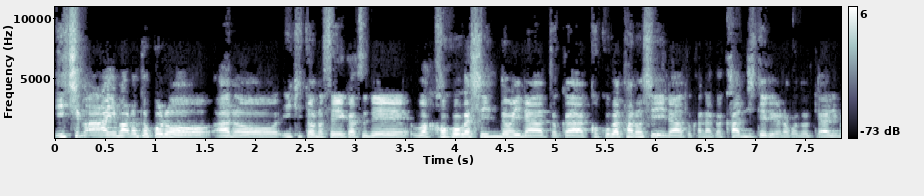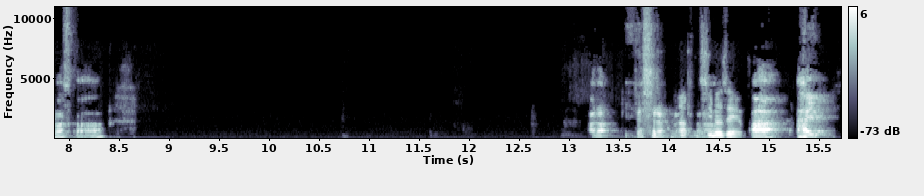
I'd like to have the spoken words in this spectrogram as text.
一番今のところ、あの、生きとの生活で、わ、ここがしんどいなとか、ここが楽しいなとかなんか感じてるようなことってありますか？あら、いらっしゃらなくなったあ、すいません。あ、はい。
